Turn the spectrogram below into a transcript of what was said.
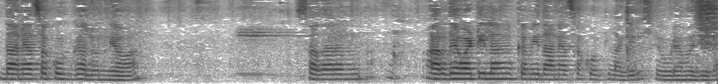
दाण्याचा कूट घालून घ्यावा. साधारण अर्ध्या वाटीला कमी दाण्याचा कोट लागेल एवढ्या भाजीला.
